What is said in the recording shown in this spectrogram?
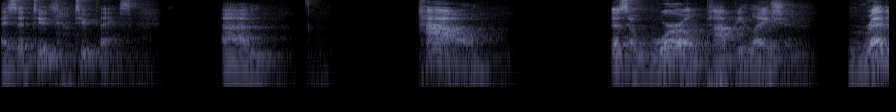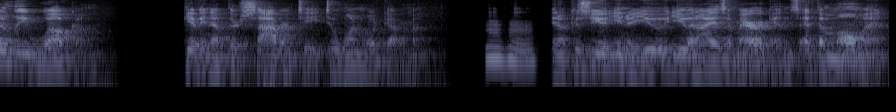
I said two two things. Um, how does a world population readily welcome giving up their sovereignty to one world government? Mhm. You know, because you you know you you and I as Americans at the moment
